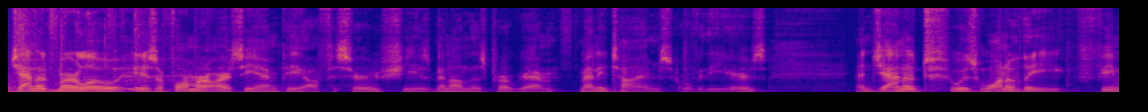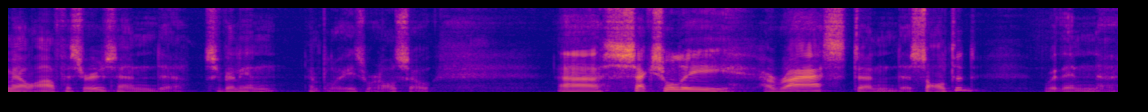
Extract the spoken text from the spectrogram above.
Janet Merlo is a former RCMP officer. She has been on this program many times over the years. And Janet was one of the female officers, and uh, civilian employees were also uh, sexually harassed and assaulted within uh,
